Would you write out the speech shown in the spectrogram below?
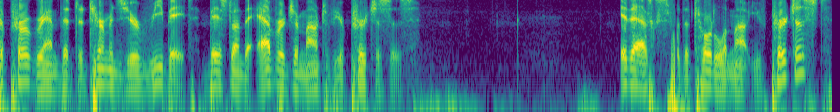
a program that determines your rebate based on the average amount of your purchases. It asks for the total amount you've purchased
